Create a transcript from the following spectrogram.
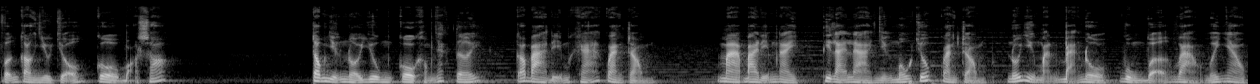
vẫn còn nhiều chỗ cô bỏ sót. Trong những nội dung cô không nhắc tới, có 3 điểm khá quan trọng. Mà ba điểm này thì lại là những mấu chốt quan trọng nối những mảnh bản đồ vùng vỡ vào với nhau.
